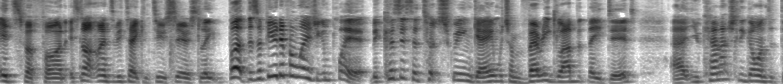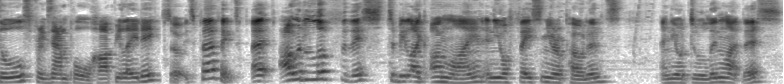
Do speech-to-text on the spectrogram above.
it's for fun. It's not meant to be taken too seriously, but there's a few different ways you can play it. Because it's a touchscreen game, which I'm very glad that they did, uh, you can actually go into duels, for example, Harpy Lady. So it's perfect. Uh, I would love for this to be like online and you're facing your opponents and you're dueling like this.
